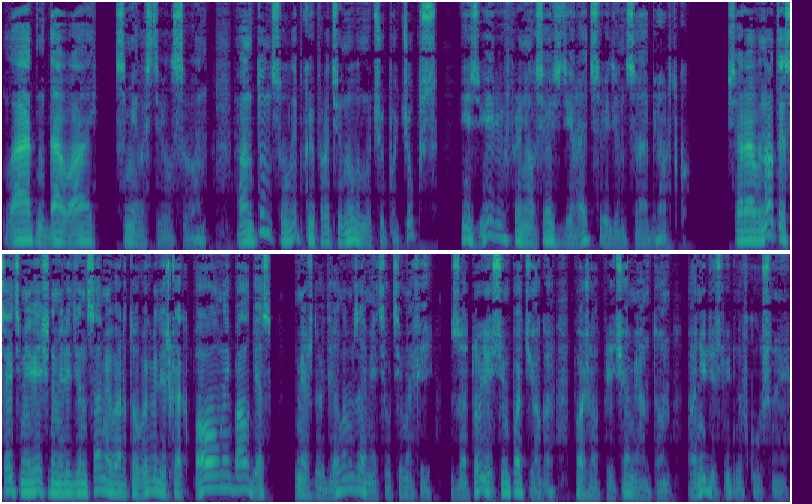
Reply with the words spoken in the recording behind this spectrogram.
«Ладно, давай», — смилостивился он. Антон с улыбкой протянул ему чупа-чупс, и Зверев принялся сдирать с леденца обертку. «Все равно ты с этими вечными леденцами во рту выглядишь как полный балбес», — между делом заметил Тимофей. «Зато я симпатяга», — пожал плечами Антон. «Они действительно вкусные».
